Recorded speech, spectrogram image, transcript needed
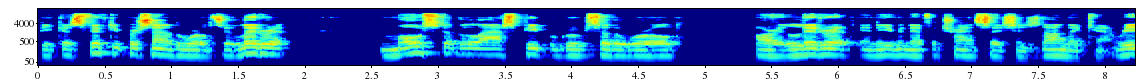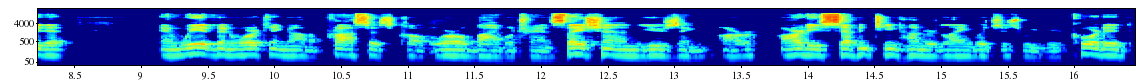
because 50% of the world's illiterate. Most of the last people groups of the world are illiterate, and even if a translation is done, they can't read it. And we had been working on a process called oral Bible translation using our already 1,700 languages we recorded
